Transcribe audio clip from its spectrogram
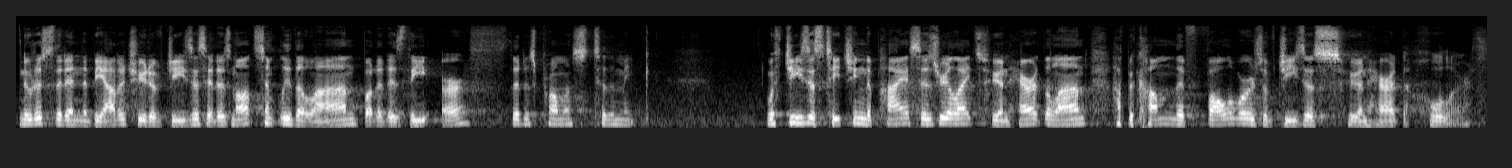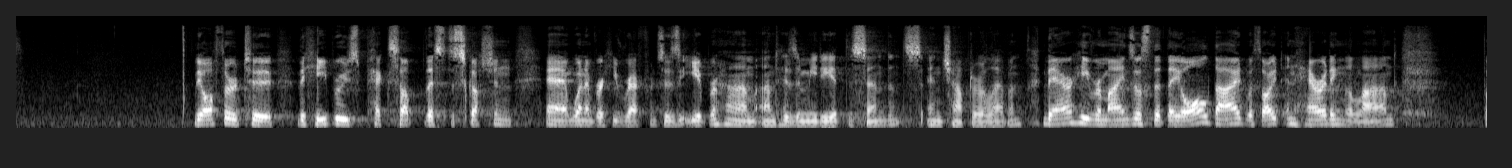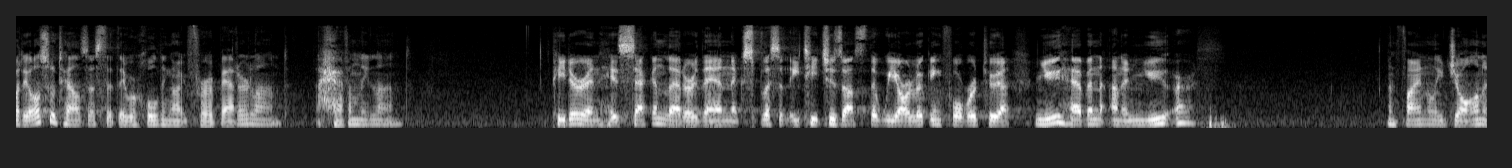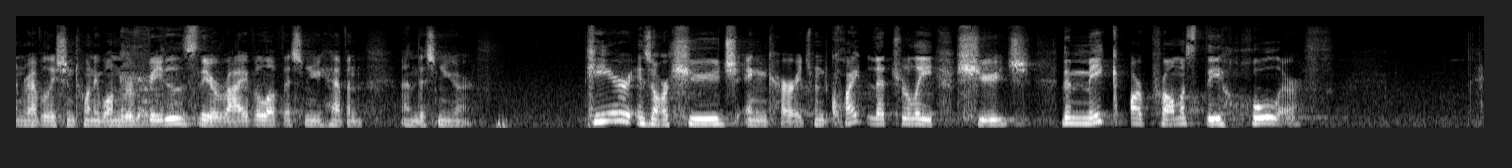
Notice that in the beatitude of Jesus, it is not simply the land, but it is the earth that is promised to the meek. With Jesus' teaching, the pious Israelites who inherit the land have become the followers of Jesus who inherit the whole earth. The author to the Hebrews picks up this discussion uh, whenever he references Abraham and his immediate descendants in chapter 11. There he reminds us that they all died without inheriting the land, but he also tells us that they were holding out for a better land, a heavenly land. Peter, in his second letter, then explicitly teaches us that we are looking forward to a new heaven and a new earth. And finally, John in Revelation 21 reveals the arrival of this new heaven and this new earth. Here is our huge encouragement, quite literally huge. The meek are promised the whole earth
